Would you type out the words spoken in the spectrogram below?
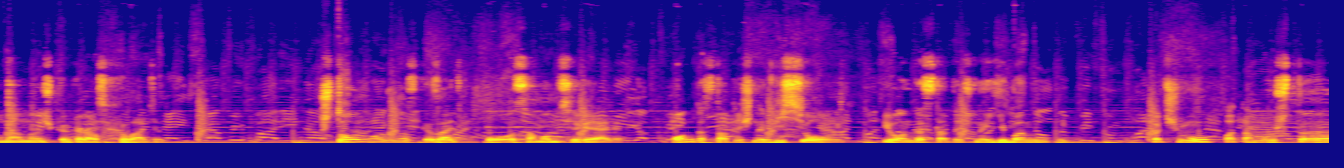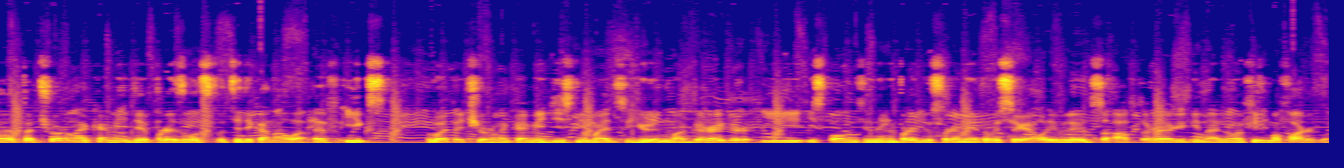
на ночь как раз хватит. Что можно сказать о самом сериале? Он достаточно веселый, и он достаточно ебанутый. Почему? Потому что это черная комедия производства телеканала FX. В этой черной комедии снимается Юэн Макгрегор, и исполнительными продюсерами этого сериала являются авторы оригинального фильма «Фарго».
